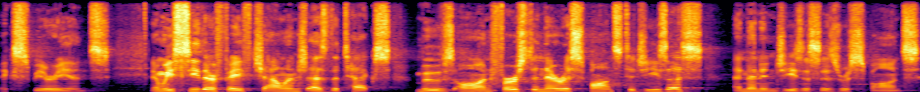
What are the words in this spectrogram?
experience. And we see their faith challenged as the text moves on, first in their response to Jesus, and then in Jesus' response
